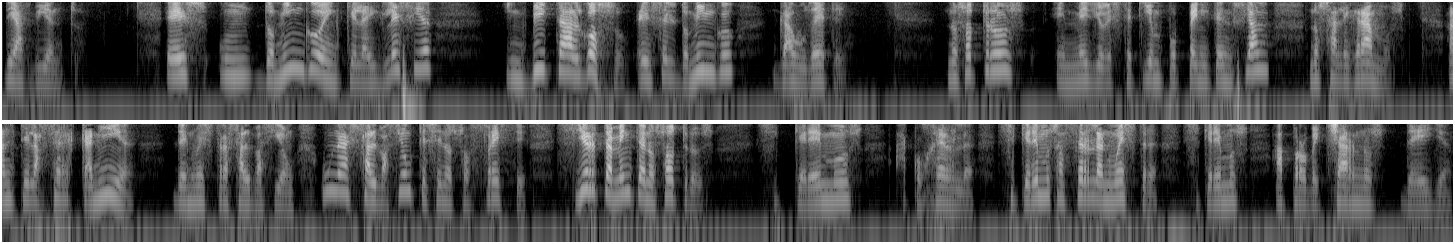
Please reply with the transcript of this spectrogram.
de Adviento. Es un domingo en que la Iglesia invita al gozo, es el domingo gaudete. Nosotros, en medio de este tiempo penitencial, nos alegramos ante la cercanía de nuestra salvación, una salvación que se nos ofrece ciertamente a nosotros, si queremos acogerla, si queremos hacerla nuestra, si queremos aprovecharnos de ella.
